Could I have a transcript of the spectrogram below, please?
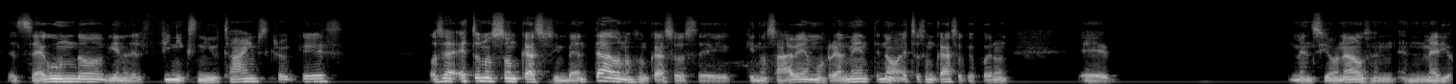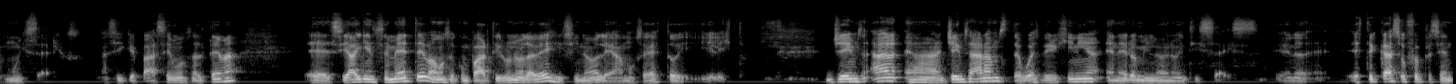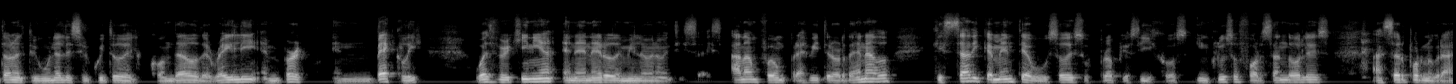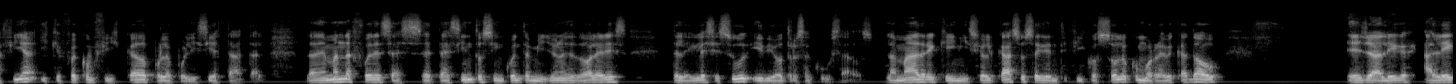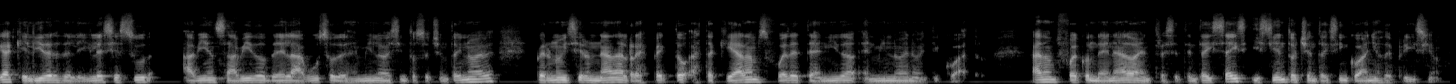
El segundo viene del Phoenix New Times, creo que es. O sea, estos no son casos inventados, no son casos eh, que no sabemos realmente. No, estos son casos que fueron eh, mencionados en, medios muy serios. Así que pasemos al tema. Eh, si alguien se mete, vamos a compartir uno a la vez y si no, leamos esto y, listo. James, ah, James Adams de West Virginia, enero 1996. Eh, este caso fue presentado en el Tribunal de Circuito del Condado de Raleigh en, en Beckley, West Virginia, en enero de 1996. Adam fue un presbítero ordenado que sádicamente abusó de sus propios hijos, incluso forzándoles a hacer pornografía y que fue confiscado por la policía estatal. La demanda fue de 750 millones de dólares de la Iglesia Sud y de otros acusados. La madre que inició el caso se identificó solo como Rebecca Doe. Ella alega, alega que líderes de la Iglesia Sud habían sabido del abuso desde 1989, pero no hicieron nada al respecto hasta que Adams fue detenido en 1994. Adams fue condenado a entre 76 y 185 años de prisión.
